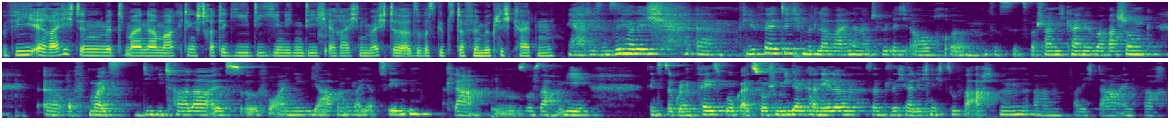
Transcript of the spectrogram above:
Wie erreiche ich denn mit meiner Marketingstrategie diejenigen, die ich erreichen möchte? Also was gibt es da für Möglichkeiten? Ja, die sind sicherlich ähm, vielfältig. Mittlerweile natürlich auch, ähm, das ist jetzt wahrscheinlich keine Überraschung, äh, oftmals digitaler als äh, vor einigen Jahren oder Jahrzehnten. Klar, so Sachen wie Instagram, Facebook als Social-Media-Kanäle sind sicherlich nicht zu verachten, ähm, weil ich da einfach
